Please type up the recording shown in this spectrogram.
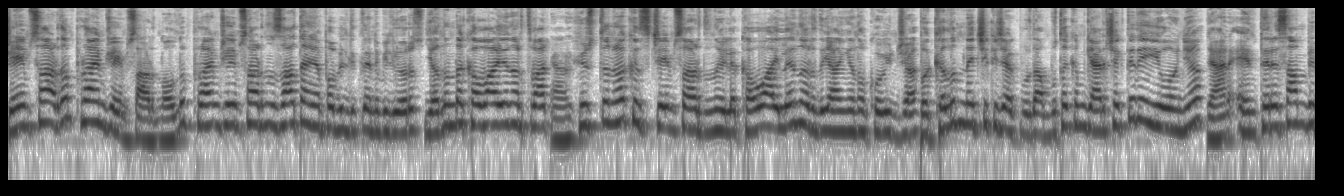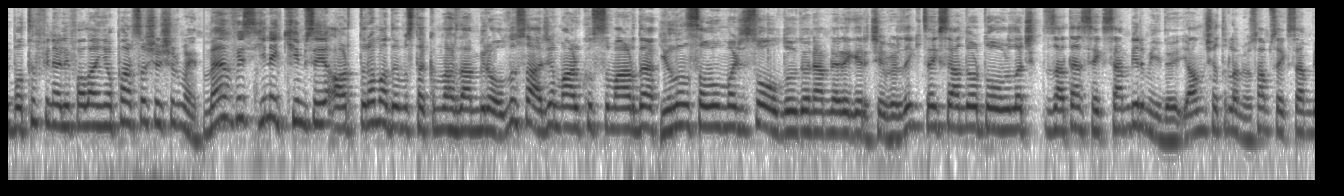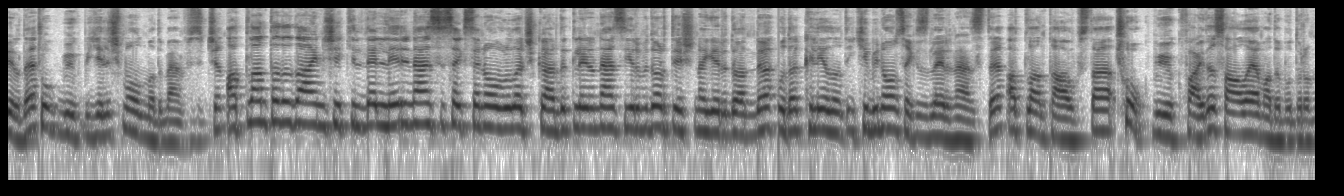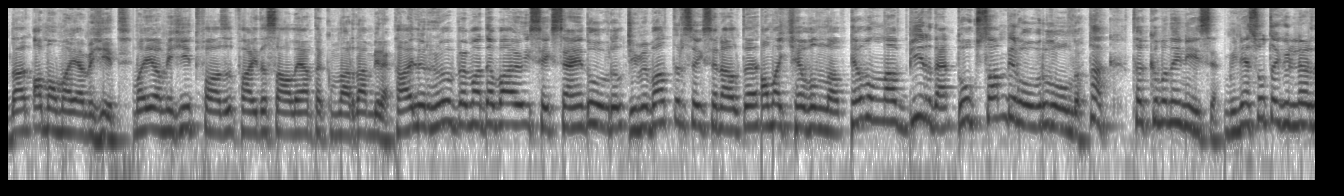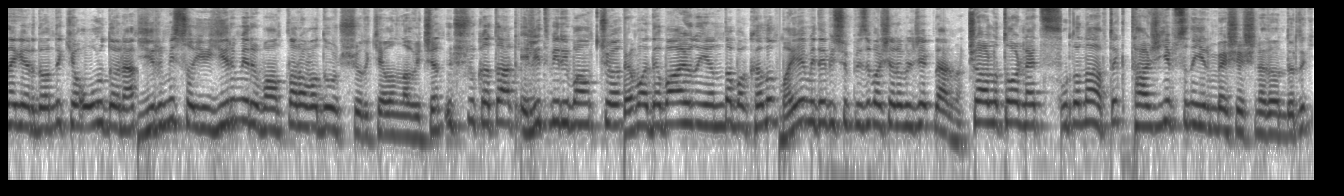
James Harden Prime James Harden oldu. Prime James Harden'ın zaten yapabildiklerini biliyoruz. Yanında Kawhi Leonard var. Yani Houston Rockets James Harden'ı ile Kawhi Leonard'ı yan yana koyunca bakalım ne çıkacak buradan. Bu takım gerçekte de iyi oynuyor. Yani enteresan bir batı finali falan yaparsa şaşırmayın. Memphis yine kimseyi arttıramadığımız takımlardan biri oldu. Sadece Marcus Smart'ı yılın savunmacısı olduğu dönemlere geri çevirdik. 84 overall'a çıktı zaten 81 miydi? Yanlış hatırlamıyorsam 81'de. Çok büyük bir gelişme olmadı Memphis için. Atlanta'da da aynı şekilde Larry Nance'i 80 overall'a çıkardık. Larry Nance 24 yaşına geri döndü. Bu da Cleveland 2018 Larry Nance'ti. Atlanta Hawks'ta çok büyük fayda sağlayamadı bu durumdan. Ama Miami Heat. Miami Heat fazla fayda sağlayan takımlardan biri. Tyler Hero ve Adebayo 87 overall. Jimmy Butler 86 ama Kevin Love. Kevin Love birden 91 overall oldu. Tak takımın en iyisi. Minnesota günlerine geri döndü ki o dönem 20 sayı 20 reboundlar havada uçuşuyordu Kevin Love için. Üçlük atar elit bir reboundçu. Bam Adebayo'nun yanında bakalım Miami'de bir sürprizi başarabilecekler mi? Charlotte Hornets. Burada ne yaptık? Taj Gibson'ı 25 yaşına döndürdük.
